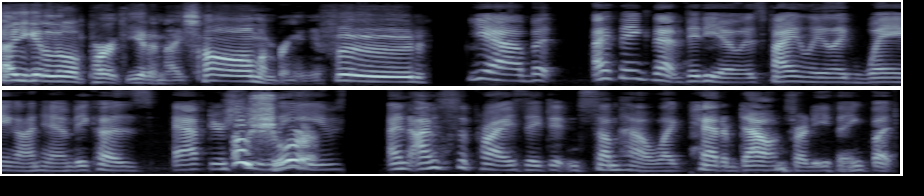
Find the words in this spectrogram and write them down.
Ah, you get a little perk. You get a nice home. I'm bringing you food. Yeah, but I think that video is finally like weighing on him because after she Oh, sure. leaves, and I'm surprised they didn't somehow like pat him down for anything, but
